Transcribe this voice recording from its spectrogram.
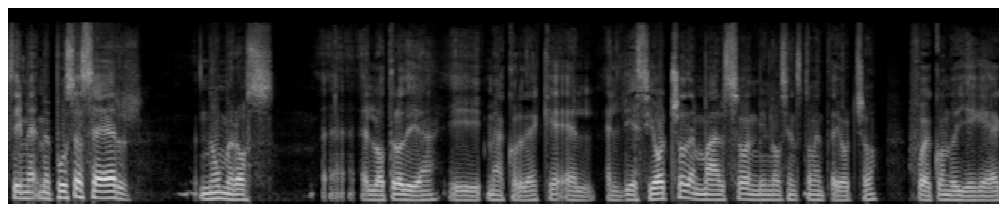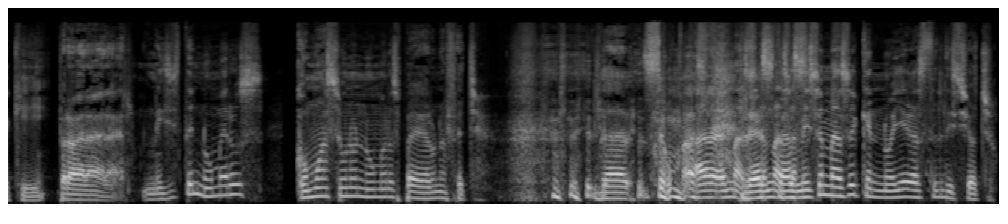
Sí, me, me puse a hacer números eh, el otro día y me acordé que el, el 18 de marzo en 1998 fue cuando llegué aquí. Pero a ver, a ver, a ver. ¿No ¿Hiciste números? ¿Cómo hace uno números para llegar a una fecha? Sea, Sumas, ah, es más, es más, a mí se me hace que no llegaste el 18.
